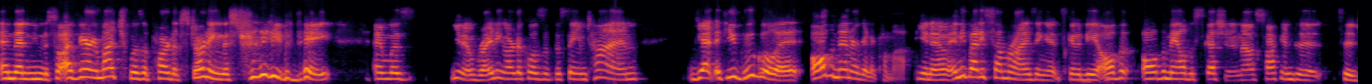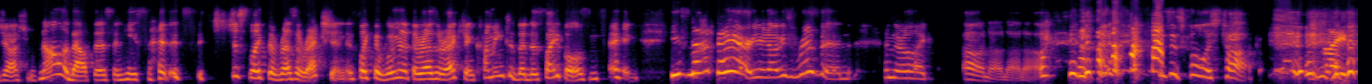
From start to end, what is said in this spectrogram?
and then you know so i very much was a part of starting this trinity debate and was you know writing articles at the same time yet if you google it all the men are going to come up you know? Anybody summarizing it, it's going to be all the all the male discussion. And i was talking to to josh mcnall about this and he said it's it's just like the resurrection. It's like the women at the resurrection coming to the disciples and saying he's not there you know he's risen. And they're like oh no no no. This is foolish talk. Right.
